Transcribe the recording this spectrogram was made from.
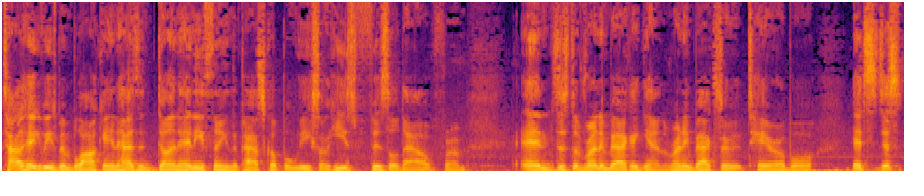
Tyler Higbee's been blocking, and hasn't done anything the past couple weeks, so he's fizzled out from. And just the running back again, the running backs are terrible. It's just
